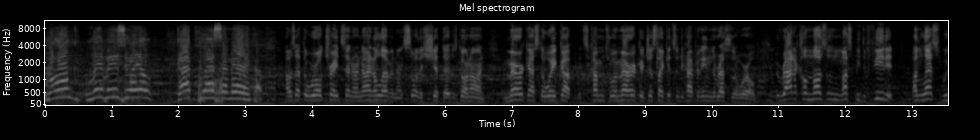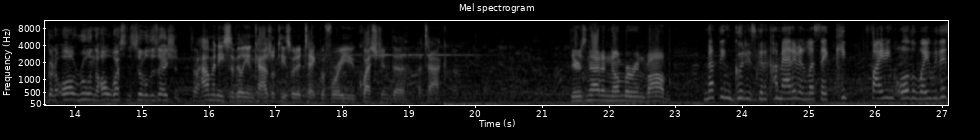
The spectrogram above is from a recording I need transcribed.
Long live Israel. God bless America. I was at the World Trade Center on 9-11. I saw the shit that was going on. America has to wake up. It's coming to America just like it's happening in the rest of the world. The radical Muslims must be defeated unless we're going to all ruin the whole Western civilization. So how many civilian casualties would it take before you questioned the attack? There's not a number involved. Nothing good is going to come out of it unless they keep fighting all the way with this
